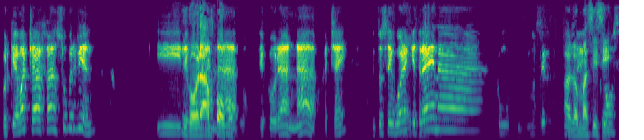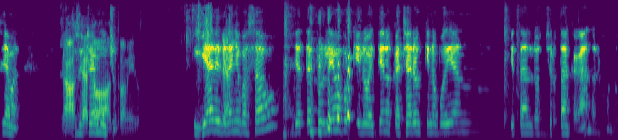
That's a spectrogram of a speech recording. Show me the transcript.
Porque además trabajaban súper bien. Y, Y nada, poco. po, les cobraban nada, po, ¿cachai? Entonces, bueno, es que traen a... Como, no sé, A no los Masisi. ¿Cómo se llaman? No, o sea, todo, mucho. amigo. Y ya desde Ya. el año pasado ya está el problema porque los haitianos cacharon que no podían, que estaban, los, se lo estaban cagando en el fondo.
